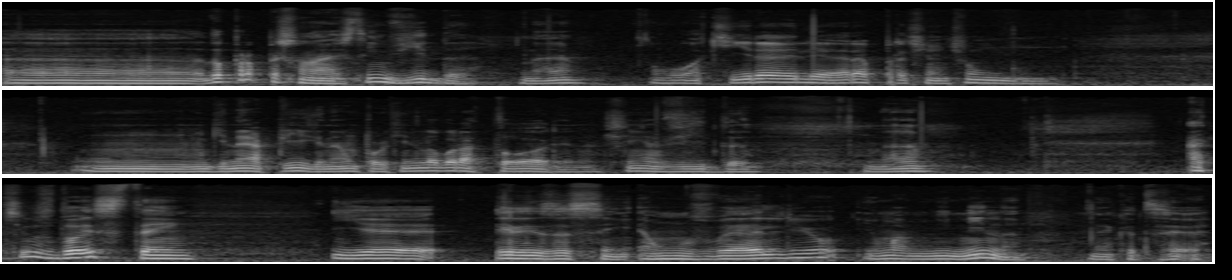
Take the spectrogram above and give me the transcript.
uh, do próprio personagem, tem vida, né? O Akira, ele era praticamente um, um guinea pig, né? Um porquinho de laboratório, não tinha vida, né? Aqui os dois têm, e é, eles assim, é um velho e uma menina, né? Quer dizer,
